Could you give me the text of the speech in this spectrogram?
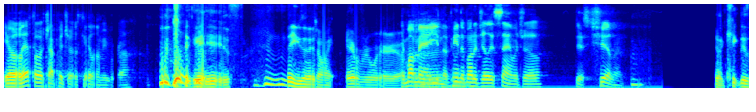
Yo, that Photoshop picture is killing me, bro. it is. They using that joint everywhere. Hey, Yo. my man eating a peanut butter jelly sandwich, yo. Just chilling. Gonna kick this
